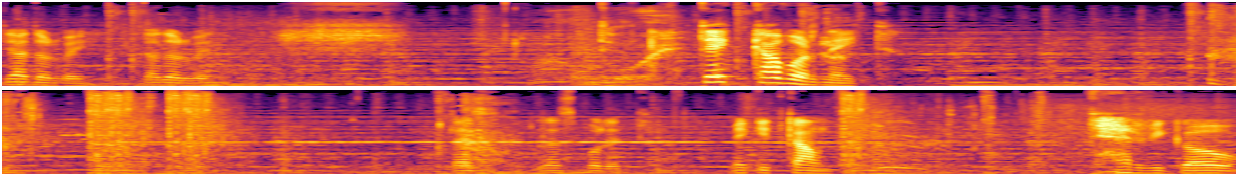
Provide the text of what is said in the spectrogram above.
The other way, the other way. Take cover, Nate. Let's let's bullet. Make it count. There we go.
